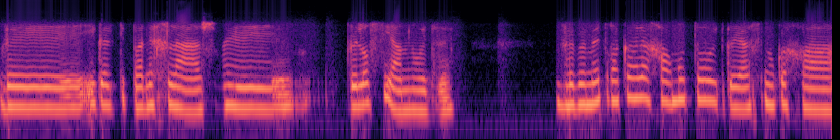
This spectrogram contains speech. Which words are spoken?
ויגאל טיפה נחלש, ו... ולא סיימנו את זה. ובאמת רק לאחר מותו התגייסנו ככה,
